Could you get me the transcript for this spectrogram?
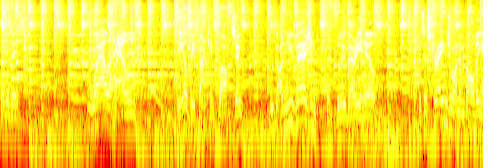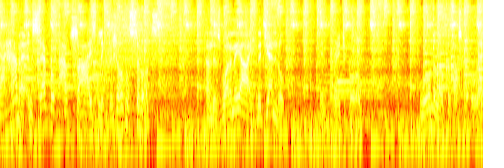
Look at this. Well held. He'll be back in part two. We've got a new version of Blueberry Hill. It's a strange one involving a hammer and several outsized licorice all sorts. And there's one in the eye for the general in Bridgeball. Warn the local hospital then.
